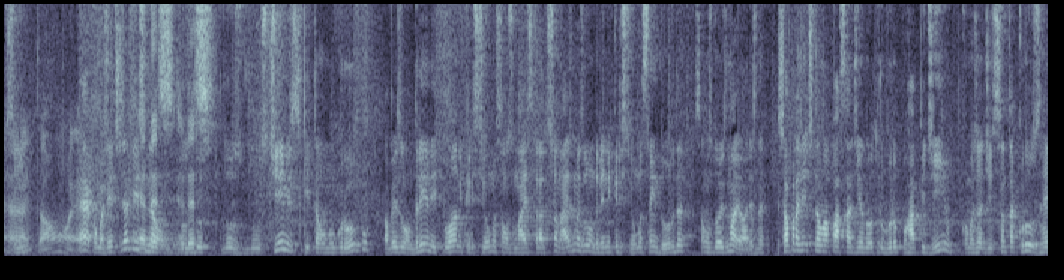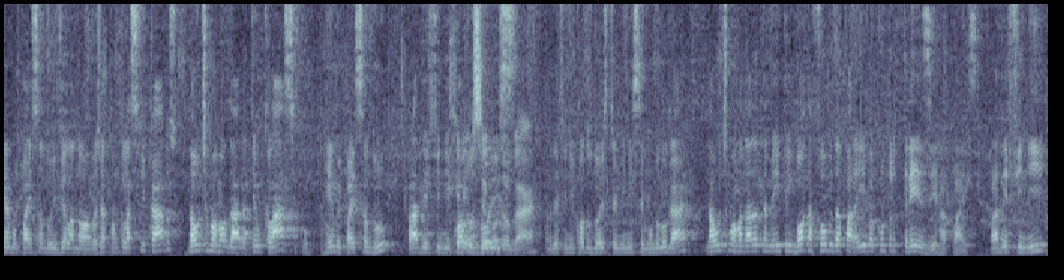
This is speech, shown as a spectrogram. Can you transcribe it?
É, sim. Então, é... é... como a gente já disse, é né? Desse, dos, é desse... dos, dos, dos, times que estão no grupo, talvez Londrina, Ituano e Criciúma são os mais tradicionais, mas Londrina e Criciúma, sem dúvida, são os dois maiores, né? E só para a gente dar uma passadinha no outro grupo rapidinho, como eu já disse, Santa Cruz, Remo, Paysandu e Vila Nova já estão classificados. Na última rodada tem o clássico, Remo e Paysandu, para definir, definir qual dos dois para definir qual dos dois termina em segundo lugar. Na última rodada também tem Botafogo da Paraíba contra 13, rapaz, para definir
